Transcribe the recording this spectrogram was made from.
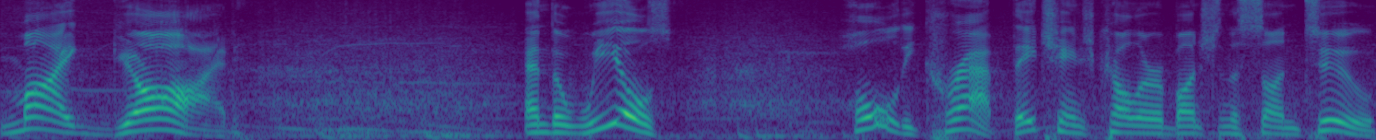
My God. And the wheels, holy crap, they change color a bunch in the sun, too.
